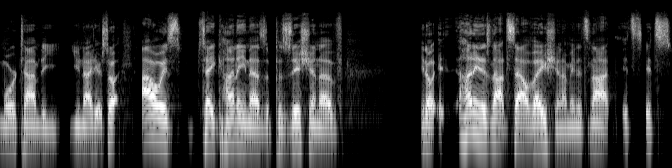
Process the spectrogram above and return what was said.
more time to unite here so i always take hunting as a position of you know, it, hunting is not salvation. I mean, it's not. It's it's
